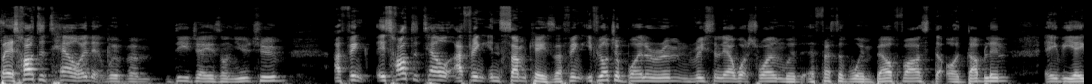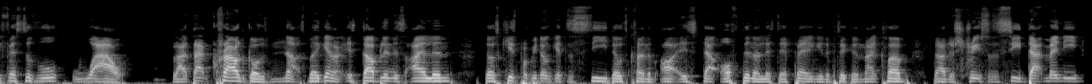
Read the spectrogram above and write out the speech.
But it's hard to tell, isn't it, with um, DJs on YouTube I think it's hard to tell. I think in some cases, I think if you watch a boiler room, recently I watched one with a festival in Belfast or Dublin, AVA festival. Wow, like that crowd goes nuts. But again, it's Dublin, it's Ireland those kids probably don't get to see those kind of artists that often unless they're playing in a particular nightclub down the street. So to see that many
